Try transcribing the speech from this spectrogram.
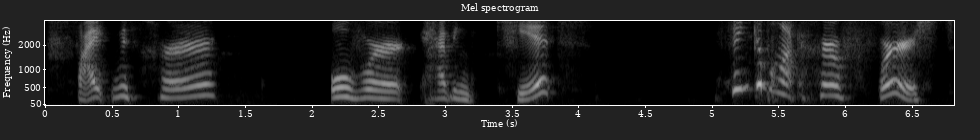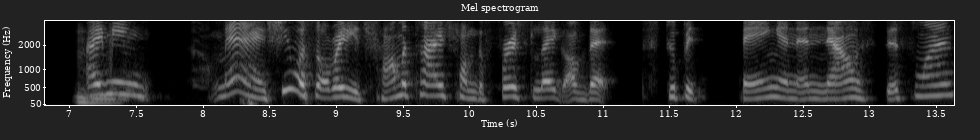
fight with her over having kids. Think about her 1st I Mhm. mean, man, she was already traumatized from the first leg of that stupid thing, and then now it's this one.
